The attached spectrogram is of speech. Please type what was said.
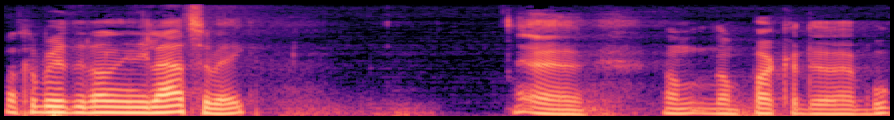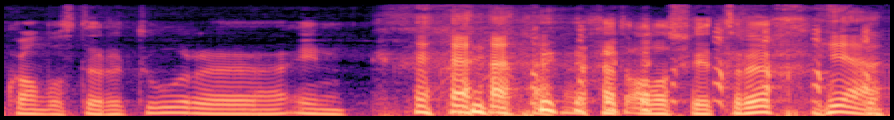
Wat gebeurt er dan in die laatste week? eh, dan, dan pakken de boekhandels de retour eh, in. dan gaat alles weer terug. Ja,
